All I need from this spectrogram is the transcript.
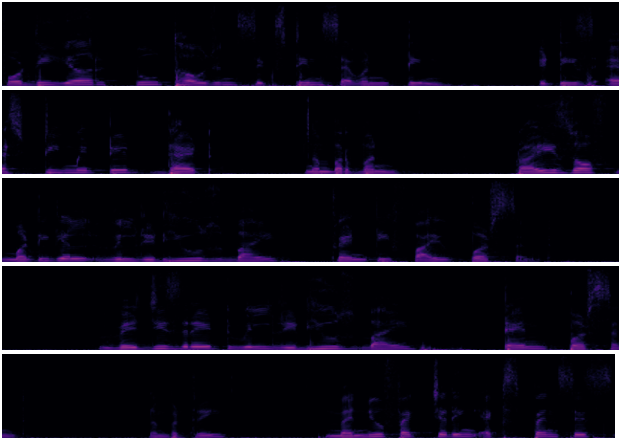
for the year 2016-17, it is estimated that number 1 price of material will reduce by 25%. Wages rate will reduce by 10%. Number 3 manufacturing expenses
